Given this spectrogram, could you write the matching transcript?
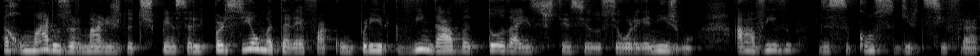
arrumar os armários da despensa lhe parecia uma tarefa a cumprir que vingava toda a existência do seu organismo, ávido de se conseguir decifrar.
